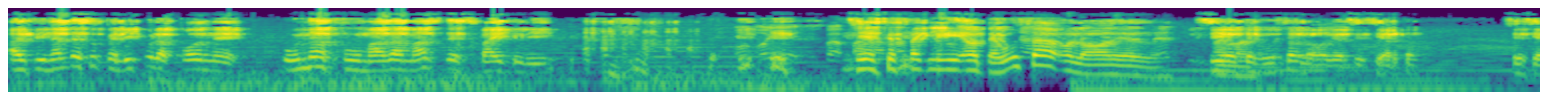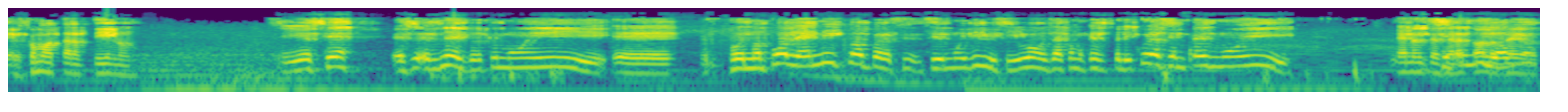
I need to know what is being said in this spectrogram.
al final de su película pone una fumada más de Spike Lee. sí, es que Spike Lee o te gusta o lo odias. Sí, o te gusta o lo odias, sí es cierto. Sí, es cierto. Es como Tarantino. Sí, es que es, es un director que muy, eh, pues no polémico, pero sí, es muy divisivo. O sea, como que sus películas siempre es muy... En el tercer todos los negros.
